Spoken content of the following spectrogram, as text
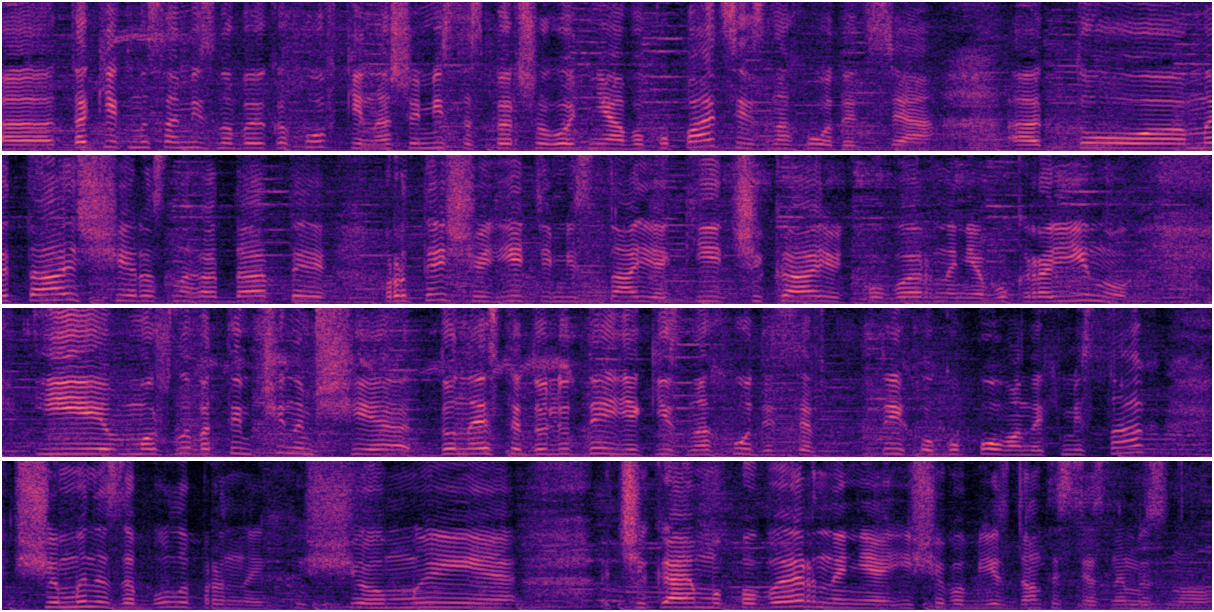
Е, Так як ми самі з Нової Каховки, наше місто з першого дня в окупації знаходиться, е, то мета ще раз нагадати про те, що є ті міста, які чекають повернення в Україну, і можливо тим чином ще донести до людей, які знаходяться в тих окупованих містах, що ми не забули про них, що ми чекаємо повернення і щоб об'єднатися з ними знову.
